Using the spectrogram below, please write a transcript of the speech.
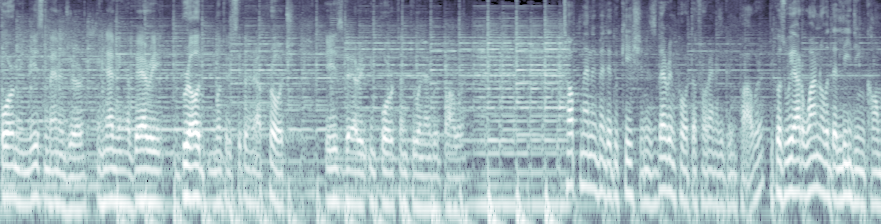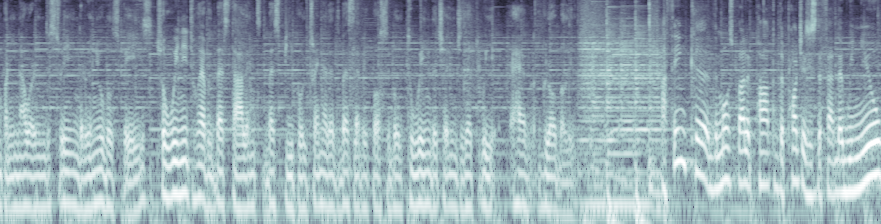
forming this manager in having a very broad multidisciplinary approach is very important to Green Power. Top management education is very important for Enel Green Power because we are one of the leading company in our industry in the renewable space. So we need to have the best talent, best people, trained at the best level possible to win the challenges that we have globally. I think uh, the most valuable part of the project is the fact that we knew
